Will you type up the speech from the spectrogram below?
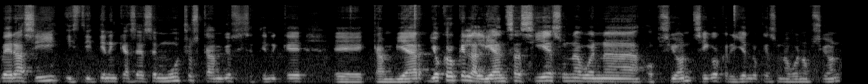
ver así y sí tienen que hacerse muchos cambios y se tiene que eh, cambiar. Yo creo que la alianza sí es una buena opción, sigo creyendo que es una buena opción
